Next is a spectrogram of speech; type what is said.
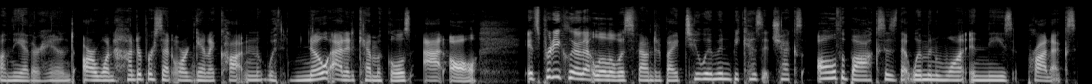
on the other hand, are 100% organic cotton with no added chemicals at all. It's pretty clear that Lola was founded by two women because it checks all the boxes that women want in these products.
